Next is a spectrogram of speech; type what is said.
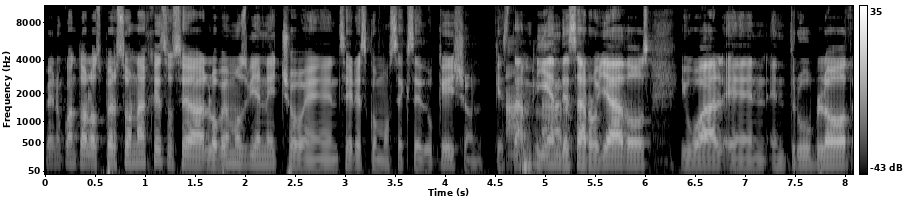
Pero en cuanto a los personajes, o sea, lo vemos bien hecho en series como Sex Education, que Ah, están bien desarrollados, igual en, en True Blood.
